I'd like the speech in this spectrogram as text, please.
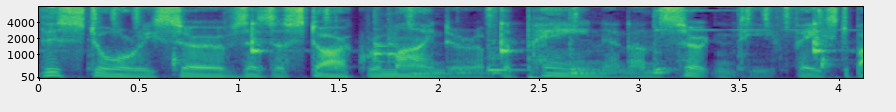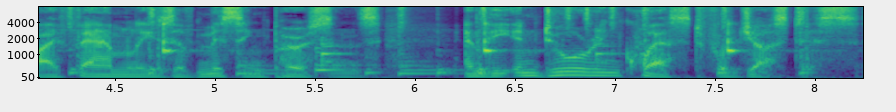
This story serves as a stark reminder of the pain and uncertainty faced by families of missing persons and the enduring quest for justice.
